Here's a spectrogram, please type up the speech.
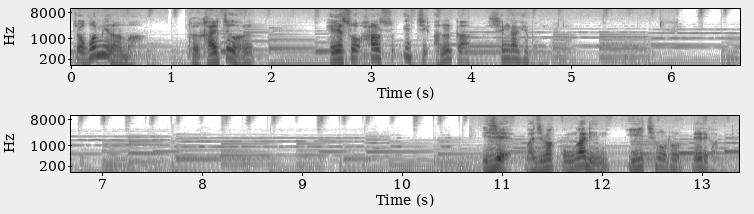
조금이나마 그 갈증을 해소할 수 있지 않을까 생각해 봅니다. 이제 마지막 공간인 2층으로 내려갑니다.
